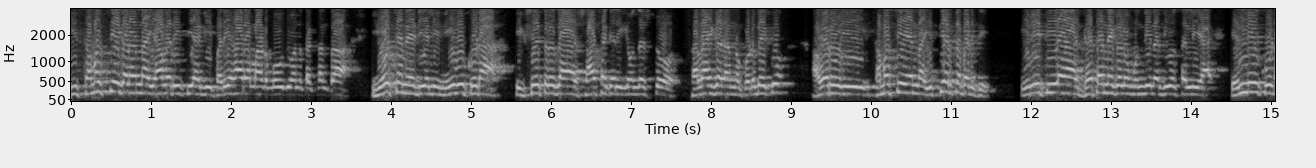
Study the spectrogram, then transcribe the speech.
ಈ ಸಮಸ್ಯೆಗಳನ್ನ ಯಾವ ರೀತಿಯಾಗಿ ಪರಿಹಾರ ಮಾಡಬಹುದು ಅನ್ನತಕ್ಕಂತ ಯೋಚನೆ ಅಡಿಯಲ್ಲಿ ನೀವು ಕೂಡ ಈ ಕ್ಷೇತ್ರದ ಶಾಸಕರಿಗೆ ಒಂದಷ್ಟು ಸಲಹೆಗಳನ್ನು ಕೊಡಬೇಕು. ಅವರು ಈ ಸಮಸ್ಯೆಯನ್ನ ಇತ್ಯರ್ಥಪಡಿಸಿ, ಈ ರೀತಿಯ ಘಟನೆಗಳು ಮುಂದಿನ ದಿವಸದಲ್ಲಿ ಎಲ್ಲಿಯೂ ಕೂಡ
